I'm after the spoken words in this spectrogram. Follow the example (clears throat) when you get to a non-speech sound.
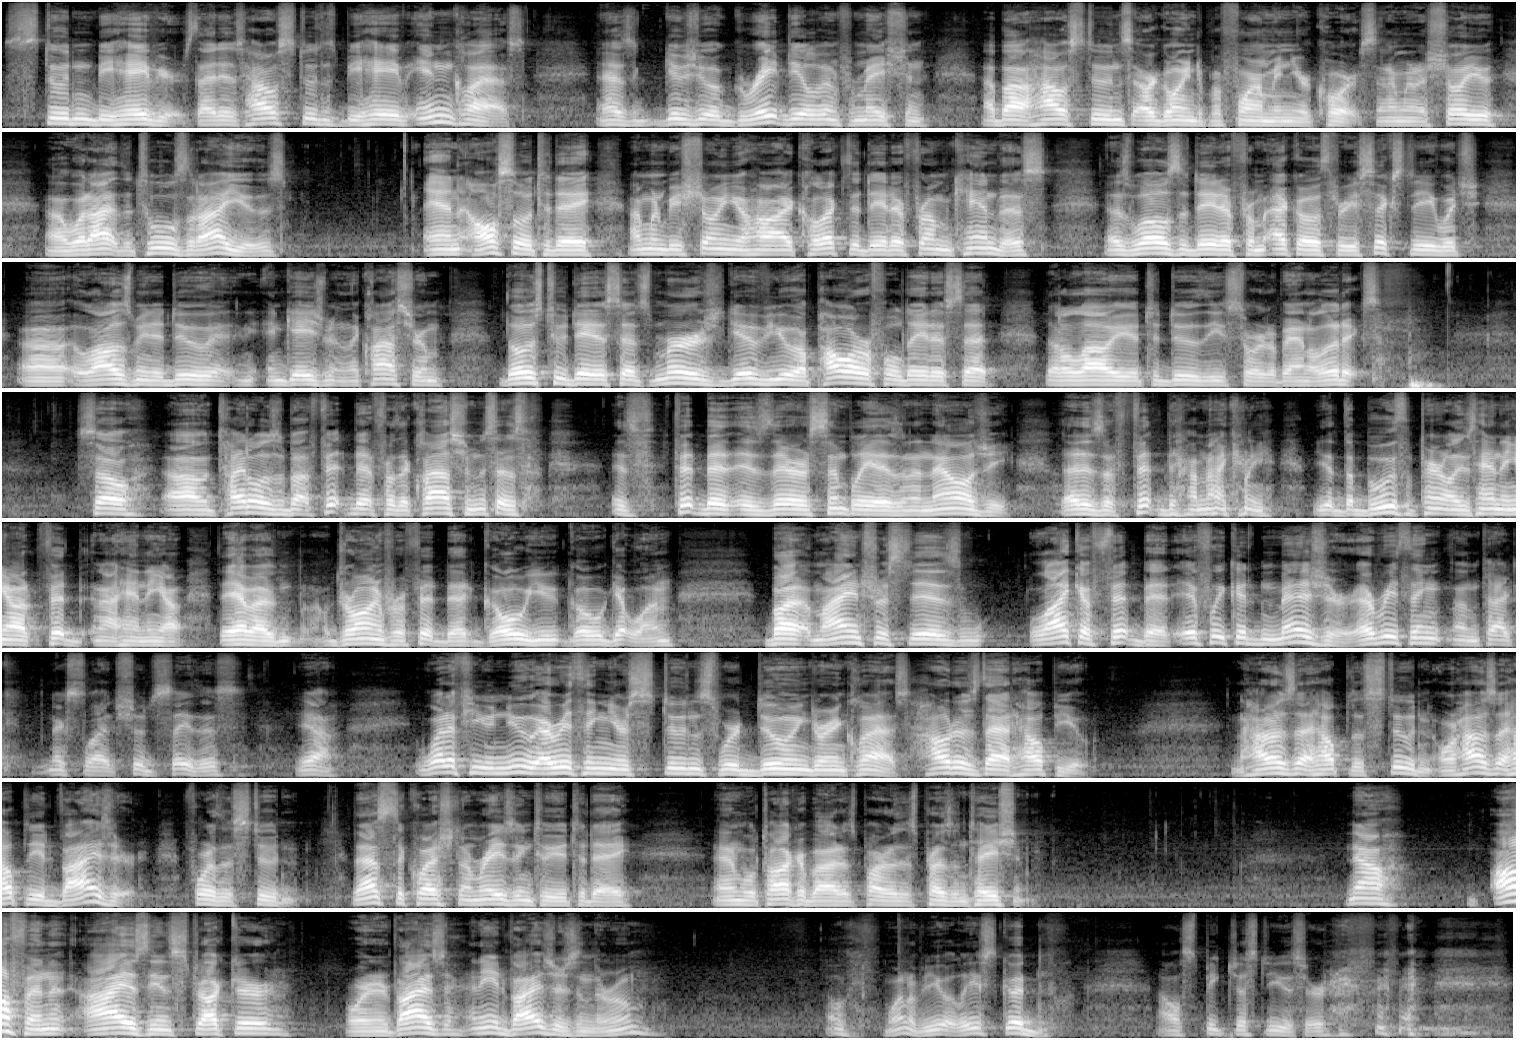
student behaviors. That is, how students behave in class. It has, gives you a great deal of information about how students are going to perform in your course. And I'm going to show you uh, what I, the tools that I use. And also today, I'm going to be showing you how I collect the data from Canvas, as well as the data from Echo 360, which uh, allows me to do engagement in the classroom. Those two data sets merged give you a powerful data set that allow you to do these sort of analytics. So uh, title is about Fitbit for the classroom. This says is Fitbit is there simply as an analogy. That is a Fitbit. (laughs) I'm not going to. The booth apparently is handing out Fit, not handing out. They have a drawing for a Fitbit. Go you go get one. But my interest is like a Fitbit, if we could measure everything, in fact, next slide should say this. Yeah. What if you knew everything your students were doing during class? How does that help you? And how does that help the student? Or how does that help the advisor for the student? That's the question I'm raising to you today, and we'll talk about it as part of this presentation. Now, often I, as the instructor or an advisor, any advisors in the room? Oh, one of you at least. Good. I'll speak just to you, sir. (laughs)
